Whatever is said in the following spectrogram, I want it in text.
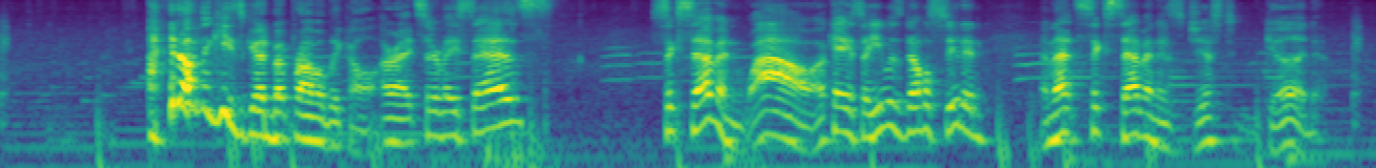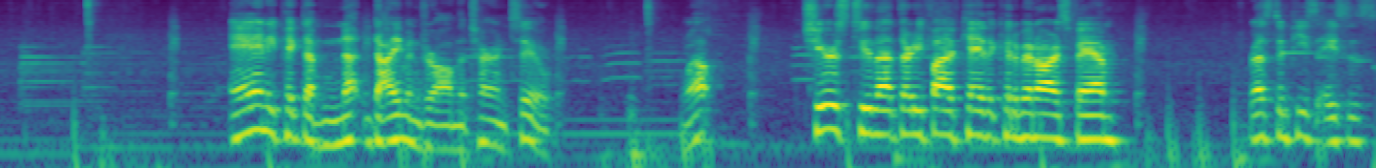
I don't think he's good, but probably call. All right, survey says six seven. Wow. Okay, so he was double suited, and that six seven is just good. And he picked up nut diamond draw on the turn too. Well, cheers to that 35k that could have been ours, fam. Rest in peace, aces.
